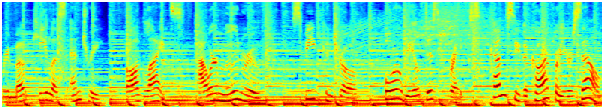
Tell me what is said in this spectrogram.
remote keyless entry, fog lights, power moonroof, speed control, four-wheel disc brakes. Come see the car for yourself.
